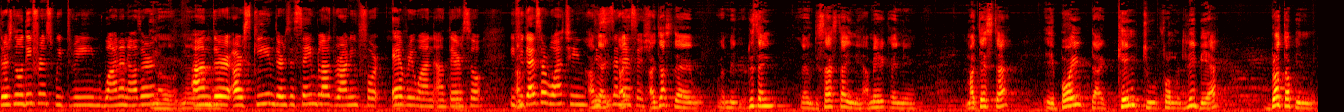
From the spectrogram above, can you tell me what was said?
There's no difference between one another. No, no, Under our skin, there's the same blood running for everyone out there. So if you I'm- guys are watching, I mean, this I, is a I- message. I just um, I mean, recent um, disaster in America in Manchester, a boy that came to from Libya, brought up in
